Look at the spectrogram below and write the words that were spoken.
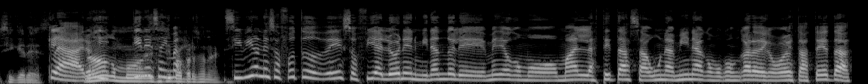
si querés. claro. ¿No? Como tiene ese esa tipo de personaje. Si vieron esa foto de Sofía Loren mirándole medio como mal las tetas a una mina, como con cara de como estas tetas,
